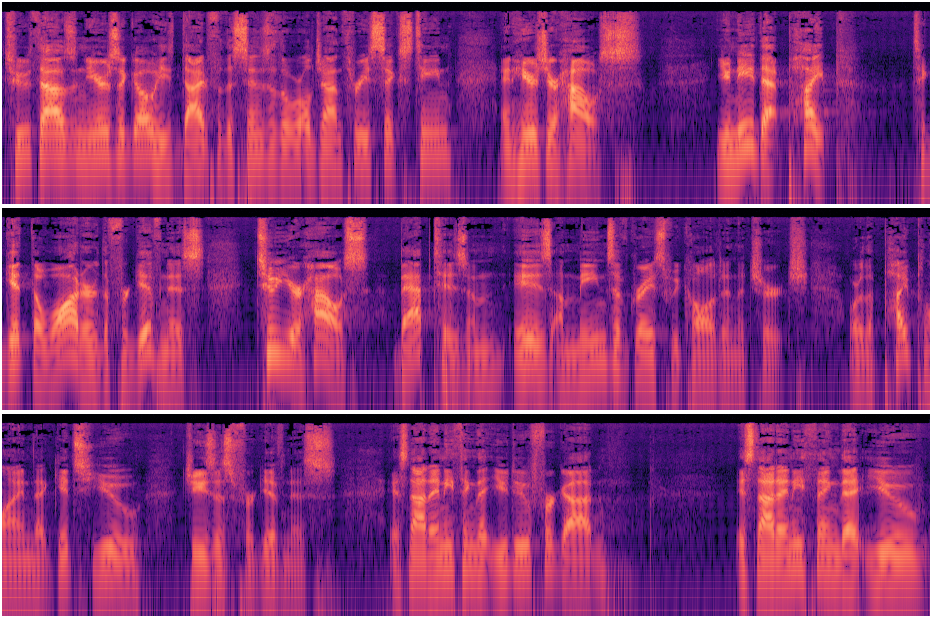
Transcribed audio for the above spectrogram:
2,000 years ago, he died for the sins of the world, John 3.16. And here's your house. You need that pipe to get the water, the forgiveness, to your house. Baptism is a means of grace, we call it in the church or the pipeline that gets you Jesus' forgiveness. It's not anything that you do for God, it's not anything that you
